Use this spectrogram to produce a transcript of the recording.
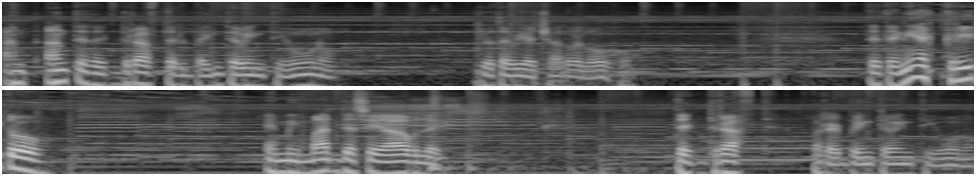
an- antes del draft del 2021, yo te había echado el ojo. Te tenía escrito en mis más deseables del draft para el 2021.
